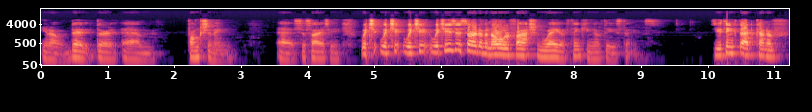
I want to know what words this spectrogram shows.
you know they're they're um, functioning uh, society, which which which which is a sort of an old-fashioned way of thinking of these things. Do you think that kind of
